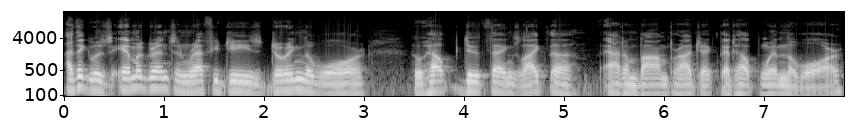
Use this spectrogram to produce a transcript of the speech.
i think it was immigrants and refugees during the war who helped do things like the atom bomb project that helped win the war.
